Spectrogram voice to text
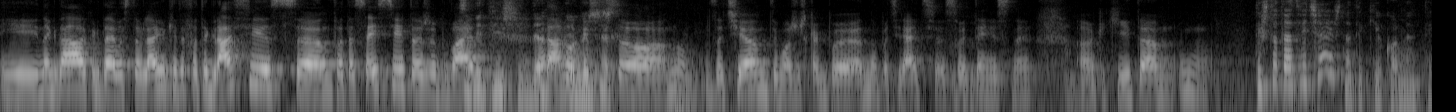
И иногда, когда я выставляю какие-то фотографии с э, фотосессии, тоже бывает... Тебе пишут, да, Да, мне пишут, что ну, зачем ты можешь как бы ну, потерять свои теннисные э, какие-то... Ты что-то отвечаешь на такие комменты?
